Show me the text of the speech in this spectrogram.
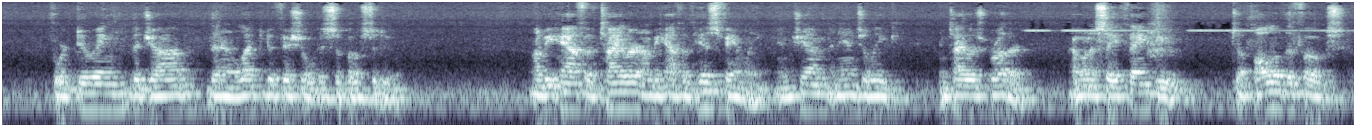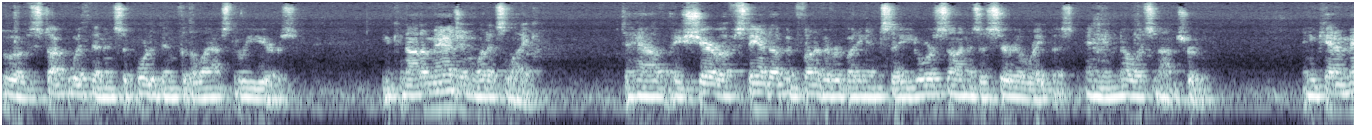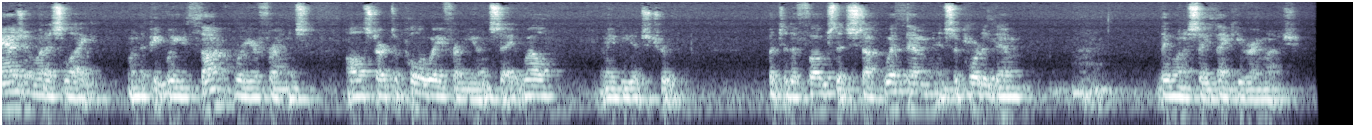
for doing the job that an elected official is supposed to do. On behalf of Tyler on behalf of his family, and Jim and Angelique and Tyler's brother, I want to say thank you to all of the folks who have stuck with them and supported them for the last three years. You cannot imagine what it's like to have a sheriff stand up in front of everybody and say, your son is a serial rapist, and you know it's not true. And you can't imagine what it's like when the people you thought were your friends all start to pull away from you and say, well, maybe it's true. But to the folks that stuck with them and supported them, they want to say thank you very much.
